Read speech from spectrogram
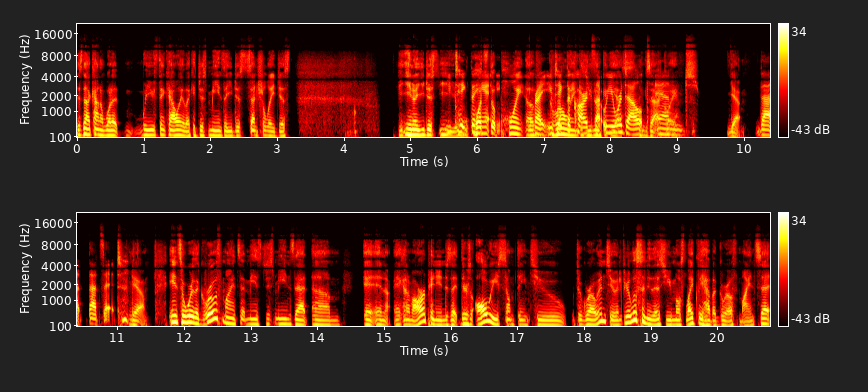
Is that kind of what it? What you think, Hallie? Like it just means that you just essentially just you know, you just you, you take the what's hand, the point of right? You take the cards that you yes, were dealt, exactly. and yeah, that that's it. yeah, and so where the growth mindset means just means that um, in, in, kind of our opinion is that there's always something to to grow into and if you're listening to this you most likely have a growth mindset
